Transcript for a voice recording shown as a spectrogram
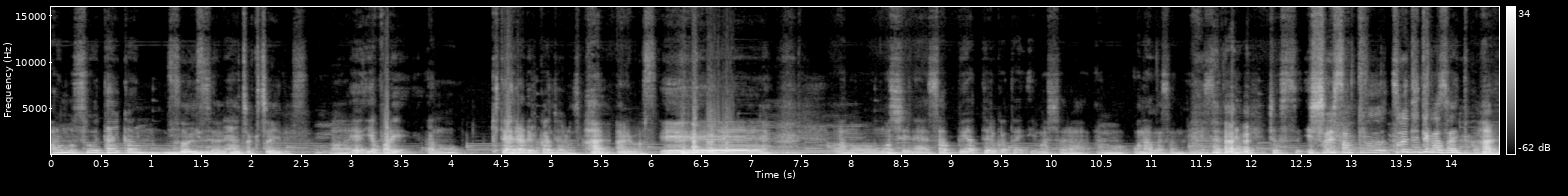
あれもすごい体感にいそうでいですすよね。ねめちゃくちゃいいです。あややっぱりあの鍛えられる感じあるんですか？はいあります。えー、あのもしねサップやってる方いましたらあの小永さんのインスタでね直接「一緒にサップ連れて行ってください」とか、はい。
